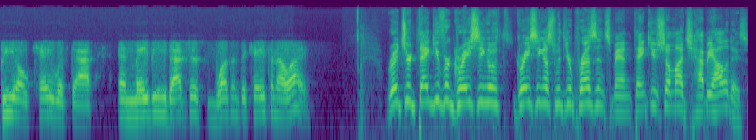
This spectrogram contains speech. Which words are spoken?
be okay with that. And maybe that just wasn't the case in LA. Richard, thank you for gracing us, gracing us with your presence, man. Thank you so much. Happy holidays.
